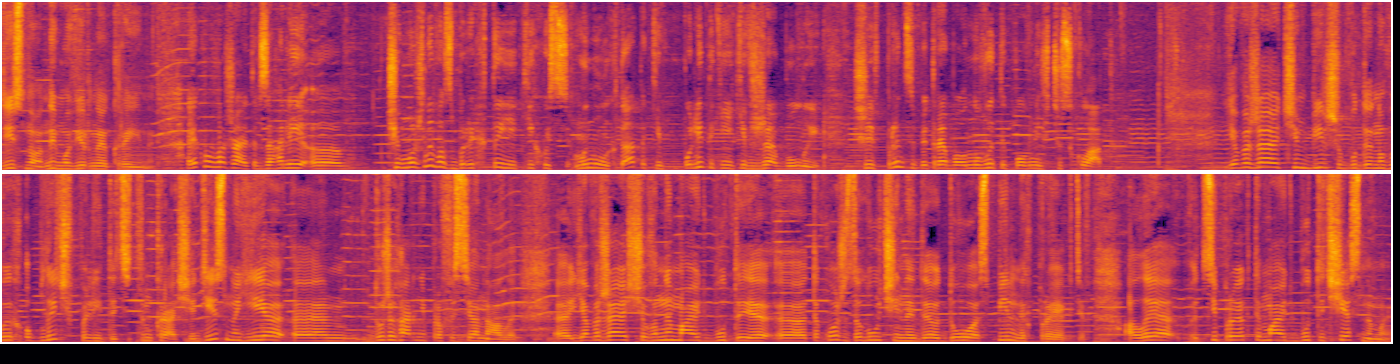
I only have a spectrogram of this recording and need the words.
дійсно неймовірної країни. А як ви вважаєте, взагалі? е, Чи можливо зберегти якихось минулих да, такі політики, які вже були? Чи в принципі треба оновити повністю склад? Я вважаю, чим більше буде нових облич в політиці, тим краще. Дійсно, є е, дуже гарні професіонали. Е, я вважаю, що вони мають бути е, також залучені до, до спільних проєктів. Але ці проєкти мають бути чесними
